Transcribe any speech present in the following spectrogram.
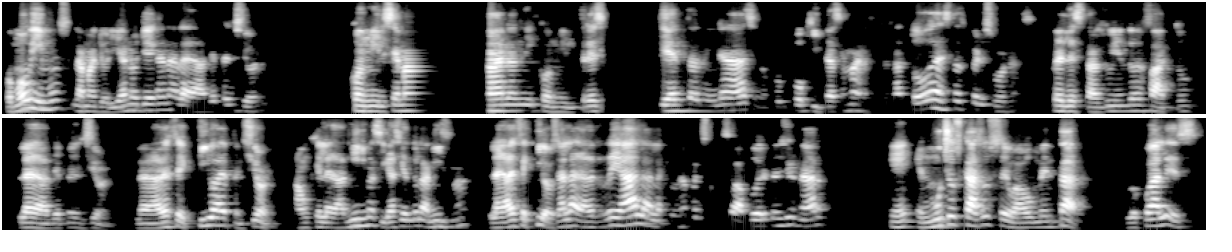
como vimos, la mayoría no llegan a la edad de pensión con mil semanas ni con 1.300 ni nada, sino con poquitas semanas. Entonces a todas estas personas pues le están subiendo de facto la edad de pensión la edad efectiva de pensión, aunque la edad mínima siga siendo la misma, la edad efectiva, o sea, la edad real a la que una persona se va a poder pensionar, eh, en muchos casos se va a aumentar, lo cual es,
